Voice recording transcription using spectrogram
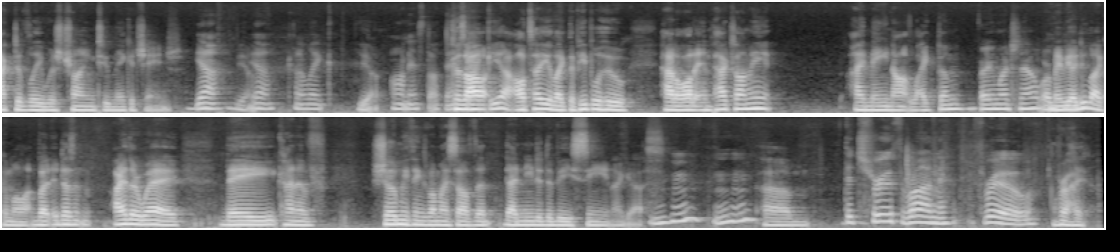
actively was trying to make a change? Yeah. Yeah. yeah kind of like yeah. honest, authentic. Because I'll, yeah, I'll tell you, like the people who had a lot of impact on me, I may not like them very much now, or maybe mm-hmm. I do like them a lot, but it doesn't, either way, they kind of showed me things about myself that, that needed to be seen, I guess. Mm-hmm. Mm-hmm. Um, the truth rung through. Right.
